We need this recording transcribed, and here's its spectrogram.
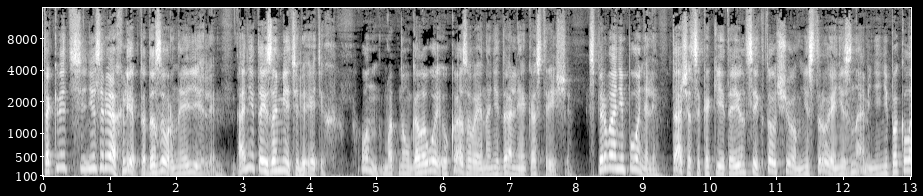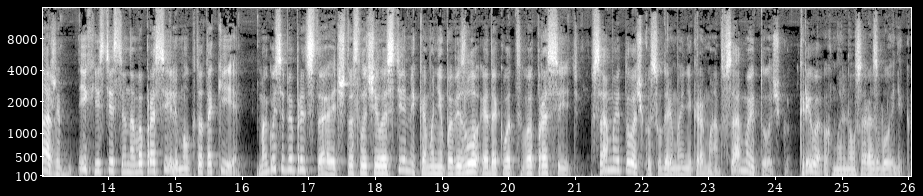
«Так ведь не зря хлеб-то дозорные ели. Они-то и заметили этих». Он мотнул головой, указывая на недальнее кострище. Сперва не поняли. Тащатся какие-то юнцы, кто в чем, ни строя, ни знамени, ни поклажи. Их, естественно, вопросили, мол, кто такие. Могу себе представить, что случилось с теми, кому не повезло эдак вот вопросить. В самую точку, сударь мой некромант, в самую точку. Криво ухмыльнулся разбойник.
